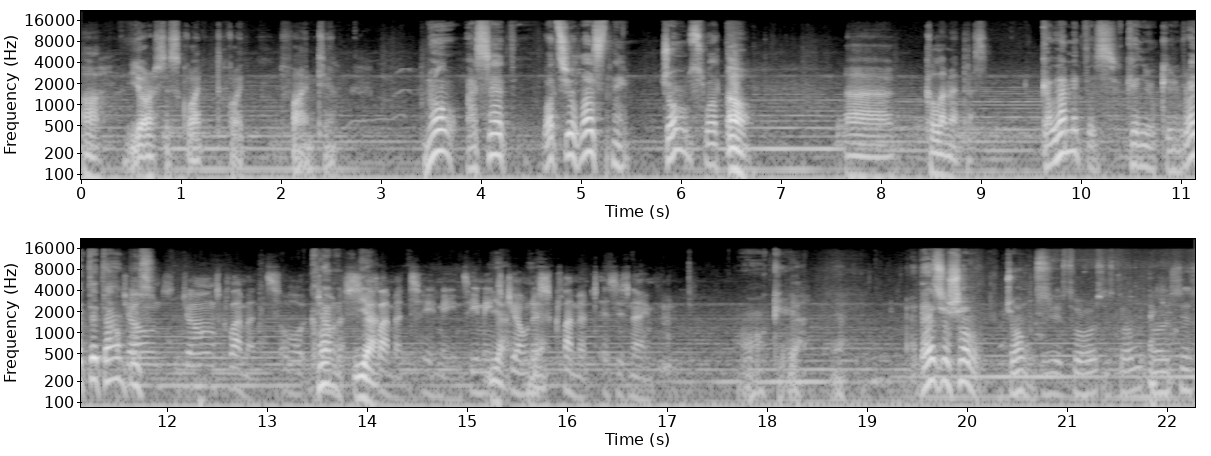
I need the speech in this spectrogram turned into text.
Ah, yours is quite quite fine too. No, I said, what's your last name? Jones, what? Oh, uh, Clementas. Calamitas. Can you can you write that down, please? Jones, Jones Clement, or Clement. Jonas Yeah. Clement, he means. He means Yeah, Jonas yeah. Clement is his name. Okay. Yeah, yeah. There's your shovel, Jones. Here's two horses coming. Thank you. Horses.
